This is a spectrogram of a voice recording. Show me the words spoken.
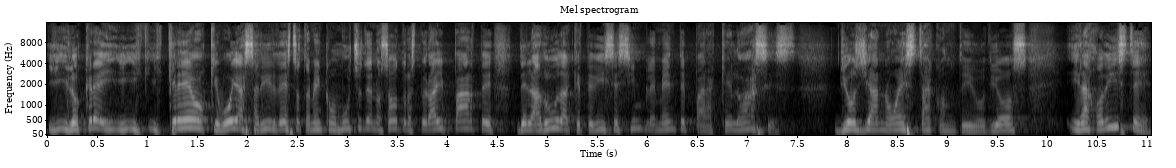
y, lo cree y, y, creo que voy a salir de esto también como muchos de nosotros, pero hay parte de la duda que te dice simplemente, ¿para qué lo haces? Dios ya no está contigo, Dios... Y la jodiste.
